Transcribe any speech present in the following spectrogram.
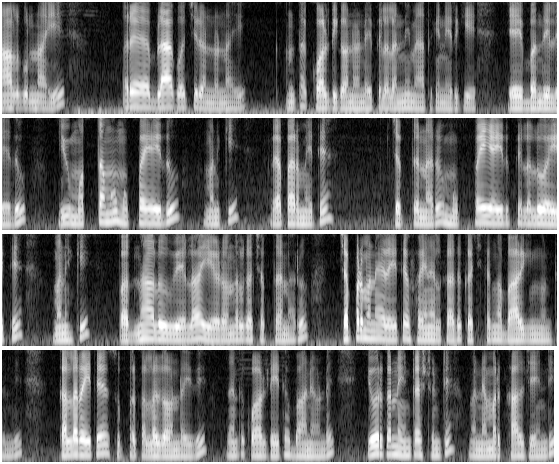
నాలుగు ఉన్నాయి. అరే బ్లాక్ వచ్చి రెండు ఉన్నాయి. అంతా క్వాలిటీగానే ఉన్నాయి పిల్లలన్నీ మేతకి నీరుకి ఏ ఇబ్బంది లేదు. ఇవి మొత్తము ముప్పై ఐదు మనకి వ్యాపారం అయితే చెప్తున్నారు. ముప్పై ఐదు పిల్లలు అయితే మనకి పద్నాలుగు వేల ఏడు వందలుగా చెప్తున్నారు. చెప్పడం అనేది అయితే ఫైనల్ కాదు ఖచ్చితంగా బార్గింగ్ ఉంటుంది. కలర్ అయితే సూపర్ కలర్గా ఉన్నాయి ఇవి. దాంతో క్వాలిటీ అయితే బాగానే ఉన్నాయి. ఎవరికన్నా ఇంట్రెస్ట్ ఉంటే మన నెంబర్కి కాల్ చేయండి.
